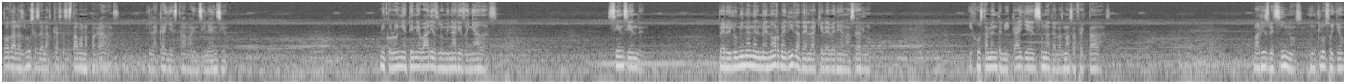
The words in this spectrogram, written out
Todas las luces de las casas estaban apagadas y la calle estaba en silencio. Mi colonia tiene varias luminarias dañadas. Sí encienden, pero iluminan en menor medida de la que deberían hacerlo. Y justamente mi calle es una de las más afectadas. Varios vecinos, incluso yo,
